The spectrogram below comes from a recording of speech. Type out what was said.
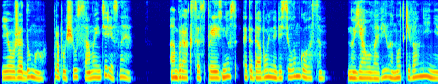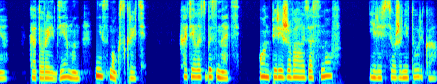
Я уже думал, пропущу самое интересное. Абраксас произнес это довольно веселым голосом но я уловила нотки волнения, которые демон не смог скрыть. Хотелось бы знать, он переживал из-за снов Или все же не только?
